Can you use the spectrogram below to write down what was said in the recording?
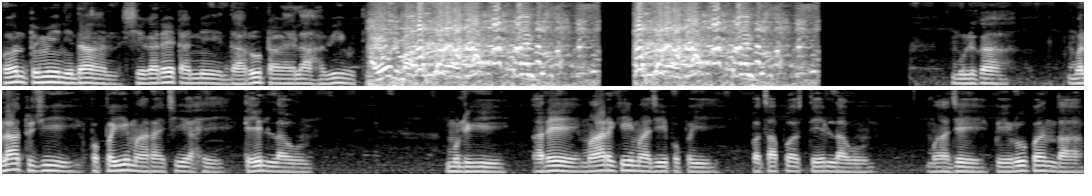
पण तुम्ही निदान सिगारेट आणि दारू टाळायला हवी होती. मुलगा मला तुझी पपई मारायची आहे तेल लावून. मुलगी अरे मार की माझी पपई. पचापच तेल लावून माझे पेरू पण दाब.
